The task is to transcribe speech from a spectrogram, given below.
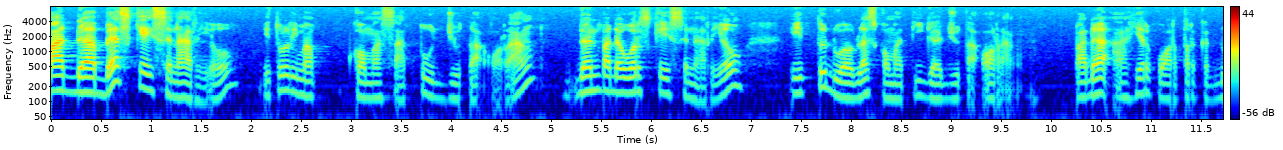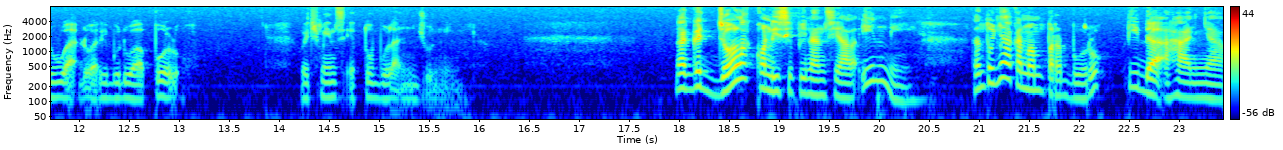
pada best case scenario itu 5,1 juta orang dan pada worst case scenario itu 12,3 juta orang pada akhir kuarter kedua 2020 which means itu bulan Juni. Nah, gejolak kondisi finansial ini tentunya akan memperburuk tidak hanya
